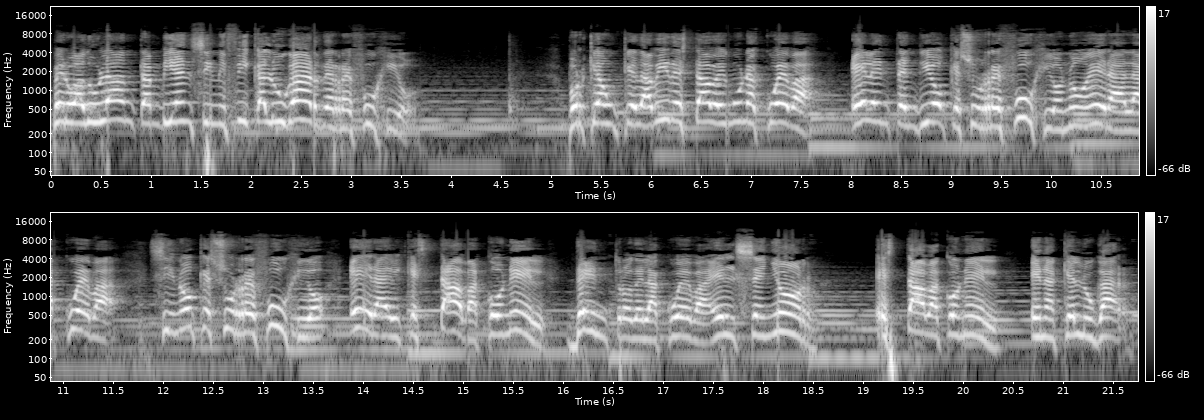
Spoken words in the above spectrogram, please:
Pero Adulam también significa lugar de refugio. Porque aunque David estaba en una cueva, él entendió que su refugio no era la cueva, sino que su refugio era el que estaba con él dentro de la cueva. El Señor estaba con él en aquel lugar.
